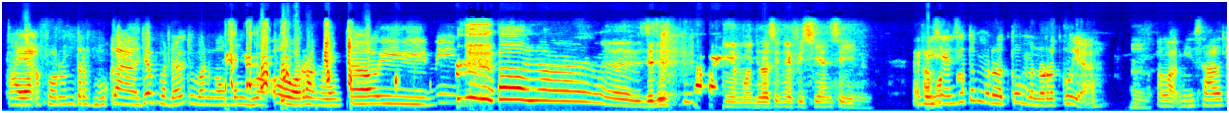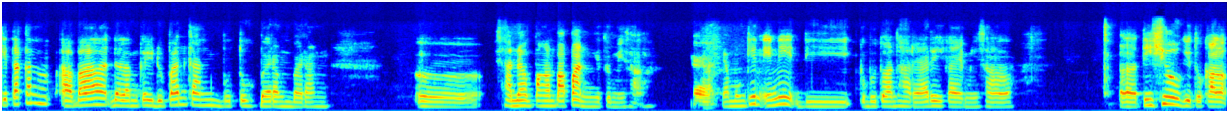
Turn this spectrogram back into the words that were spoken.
Kayak forum terbuka aja, padahal cuma ngomong dua orang loh. Kau ini. Ya. Jadi apa yang mau jelasin efisiensi ini? Efisiensi itu menurutku, menurutku ya. Hmm. Kalau misal kita kan apa dalam kehidupan kan butuh barang-barang eh sandang pangan papan gitu misal. Ya. Ya mungkin ini di kebutuhan sehari-hari kayak misal eh, tisu gitu. Kalau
